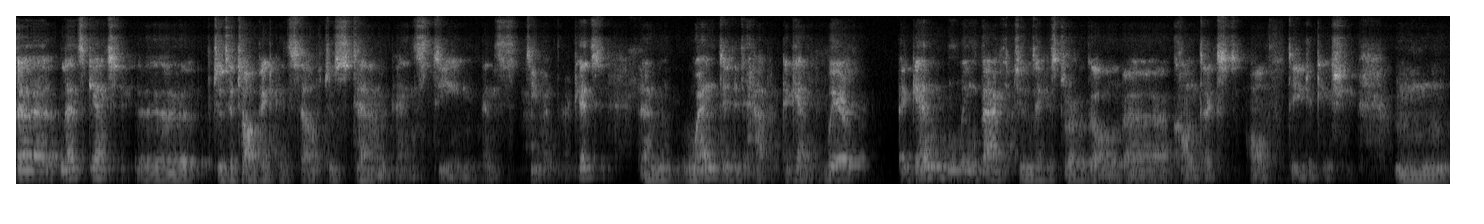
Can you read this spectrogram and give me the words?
uh, let's get uh, to the topic itself, to STEM and STEAM and STEAM and brackets. Um, when did it happen? Again, we're again, moving back to the historical uh, context of the education. Mm,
